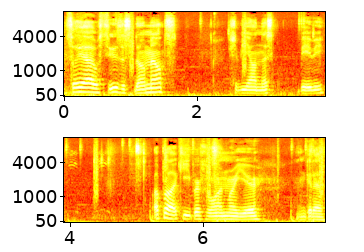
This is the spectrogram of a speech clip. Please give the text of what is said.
So yeah, let's use the snow melts. Should be on this baby. I'll probably keep her for one more year and get a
